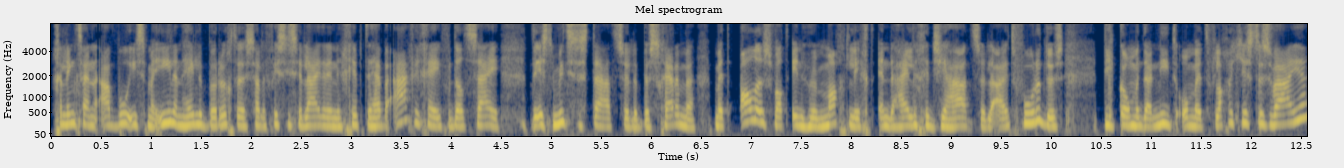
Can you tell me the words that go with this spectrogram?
gelinkt zijn aan Abu Ismail... een hele beruchte salafistische leider in Egypte... hebben aangegeven dat zij de islamitische staat zullen beschermen... met alles wat in hun macht ligt en de heilige jihad zullen uitvoeren. Dus die komen daar niet om met vlaggetjes te zwaaien.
